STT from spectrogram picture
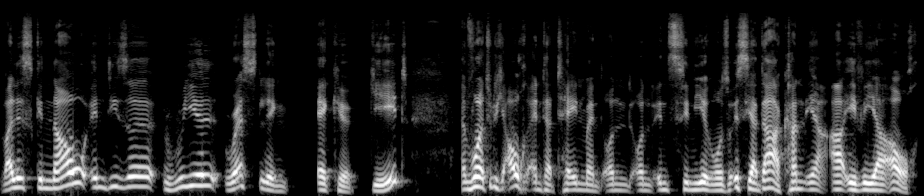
weil es genau in diese Real Wrestling-Ecke geht wo natürlich auch Entertainment und, und Inszenierung und so ist ja da, kann ihr AEW ja auch.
